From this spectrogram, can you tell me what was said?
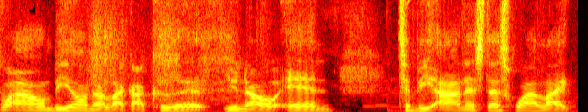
why I don't be on there like I could, you know, and to be honest, that's why like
